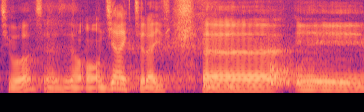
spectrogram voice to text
tu vois, en direct live. Euh, et,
